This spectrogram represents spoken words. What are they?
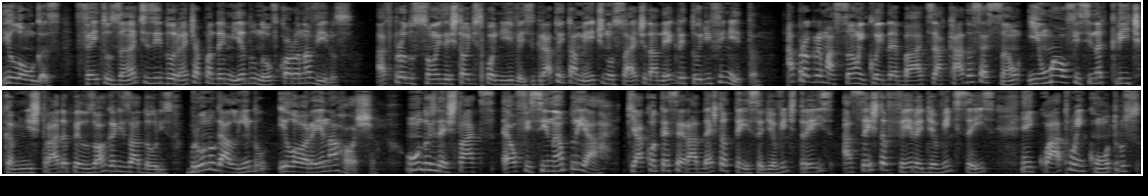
e longas, feitos antes e durante a pandemia do novo coronavírus. As produções estão disponíveis gratuitamente no site da Negritude Infinita. A programação inclui debates a cada sessão e uma oficina crítica ministrada pelos organizadores Bruno Galindo e Lorena Rocha. Um dos destaques é a oficina Ampliar, que acontecerá desta terça, dia 23, a sexta-feira, dia 26, em quatro encontros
